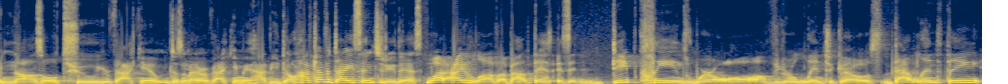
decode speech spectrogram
nozzle to your vacuum, doesn't matter what vacuum you have. You don't have to have a Dyson to do this. What I love about this is it deep cleans where all of your lint goes. That lint thing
